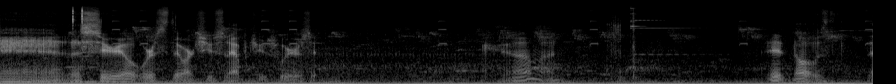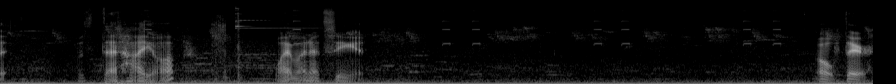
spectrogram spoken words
And the cereal, where's the orange juice and apple juice? Where is it? Come on. I didn't know oh, it was that was that high up. Why am I not seeing it? Oh, there.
